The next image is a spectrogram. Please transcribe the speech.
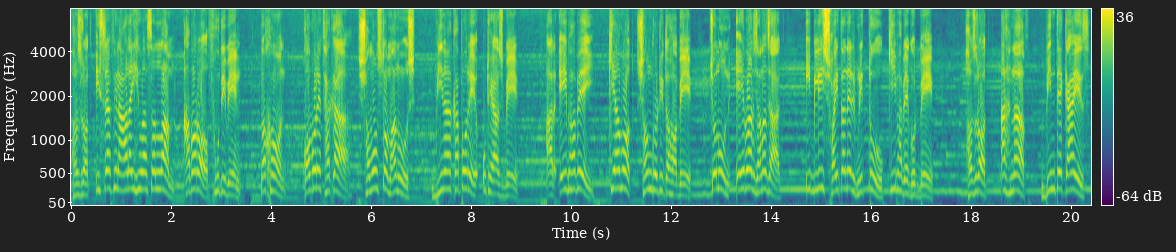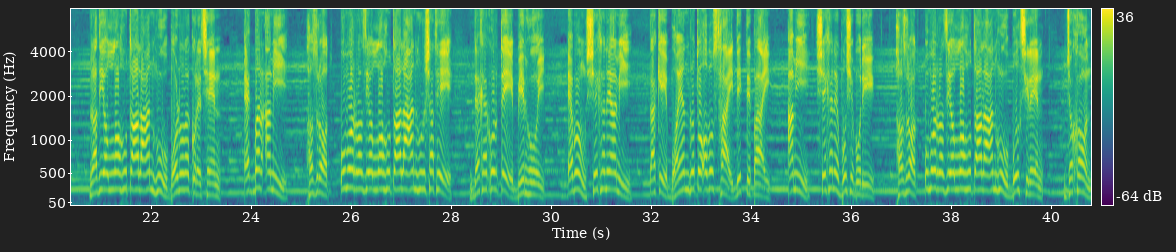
হজরত ইসরাফিল আলাইহি ওয়াসাল্লাম আবারও ফু দিবেন। তখন কবরে থাকা সমস্ত মানুষ বিনা কাপড়ে উঠে আসবে। আর এইভাবেই কিয়ামত সংঘটিত হবে। চলুন এবার জানা যাক ইবলিশ শয়তানের মৃত্যু কীভাবে ঘটবে। হজরত আহনাফ বিনতে কায়েস রাদিয়াল্লাহু তাআলা আনহু বর্ণনা করেছেন একবার আমি হজরত উমর রাজিয়াল্লাহু তাআলা আনহুর সাথে দেখা করতে বের হই এবং সেখানে আমি তাকে বয়ানরত অবস্থায় দেখতে পাই। আমি সেখানে বসে পড়ি। হজরত উমর রাজিয়াল্লাহু তাআলা আনহু বলছিলেন, যখন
